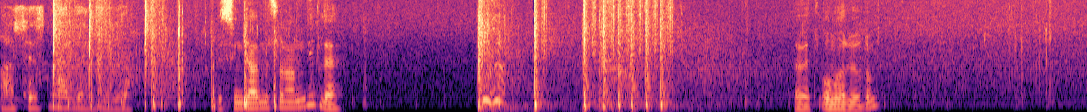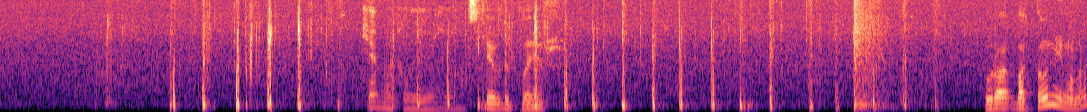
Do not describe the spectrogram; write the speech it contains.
Ha ses nereden geliyor? Sesin gelmesi önemli değil de. Evet onu arıyordum. Scare mi player Scare the player. Bura bakmalı mıyım ona?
